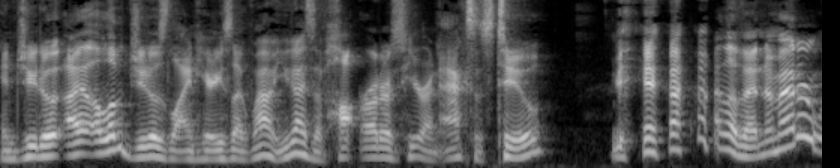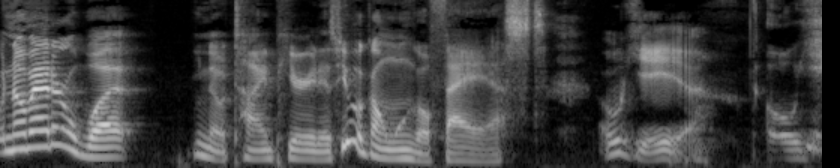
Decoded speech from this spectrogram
And Judo, I, I love Judo's line here. He's like, wow, you guys have hot rodders here on Axis too. yeah, I love that. No matter, no matter what, you know, time period is, people gonna want to go fast. oh yeah. Oh, yeah.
